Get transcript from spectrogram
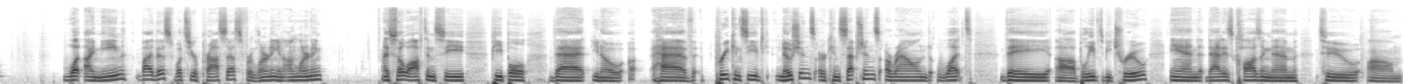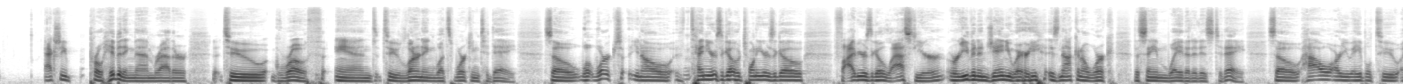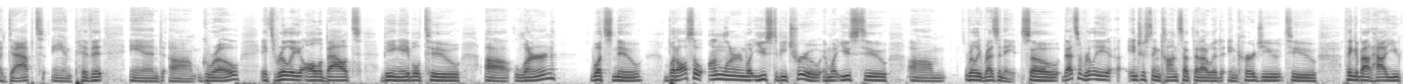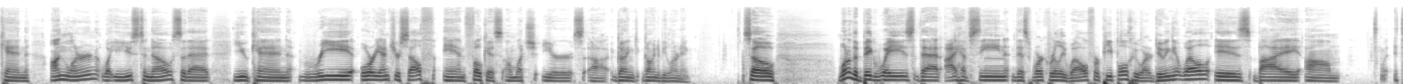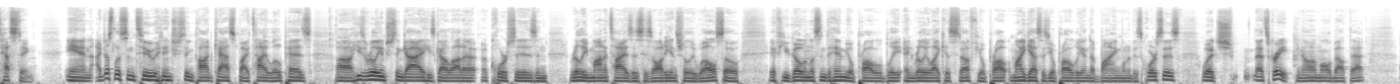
what I mean by this. What's your process for learning and unlearning? I so often see people that, you know, uh, have preconceived notions or conceptions around what they uh, believe to be true, and that is causing them to um, actually prohibiting them rather to growth and to learning what's working today. So what worked, you know, 10 years ago, 20 years ago, 5 years ago, last year, or even in January is not going to work the same way that it is today. So how are you able to adapt and pivot and um, grow. It's really all about being able to uh, learn what's new, but also unlearn what used to be true and what used to um, really resonate. So that's a really interesting concept that I would encourage you to think about how you can unlearn what you used to know so that you can reorient yourself and focus on what you're uh, going to, going to be learning. So, one of the big ways that I have seen this work really well for people who are doing it well is by um, testing. And I just listened to an interesting podcast by Tai Lopez. Uh, he's a really interesting guy. He's got a lot of uh, courses and really monetizes his audience really well. So if you go and listen to him, you'll probably and really like his stuff. You'll pro my guess is you'll probably end up buying one of his courses, which that's great. You know, I'm all about that.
